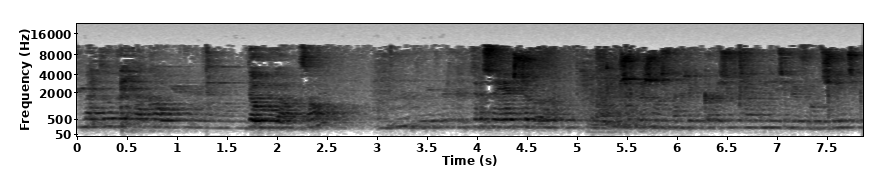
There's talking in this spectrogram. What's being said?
metodę taką dołującą. Teraz ja jeszcze, e, przepraszam Cię Patryka, właśnie chciałabym do Ciebie wrócić. E,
